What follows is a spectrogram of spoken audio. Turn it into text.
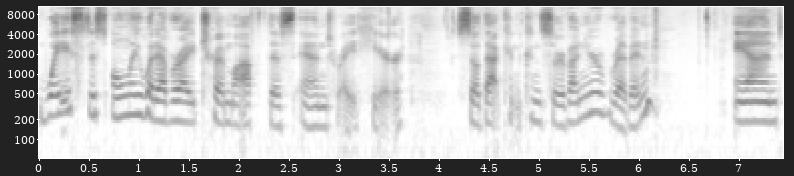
waste is only whatever I trim off this end right here. So that can conserve on your ribbon. And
